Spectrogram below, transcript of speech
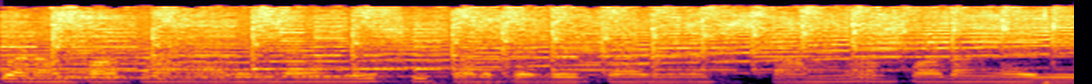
படம் பார்க்காம இருந்தால் லூசி படத்தை போய் பாருங்க. செம்ம படங்க அது.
